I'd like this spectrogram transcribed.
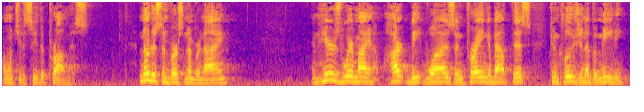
I want you to see the promise. Notice in verse number 9, and here's where my heartbeat was in praying about this conclusion of a meeting.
